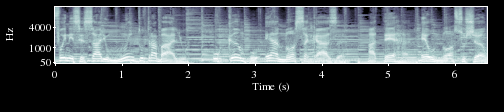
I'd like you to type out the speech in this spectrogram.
foi necessário muito trabalho. O campo é a nossa casa, a terra é o nosso chão.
